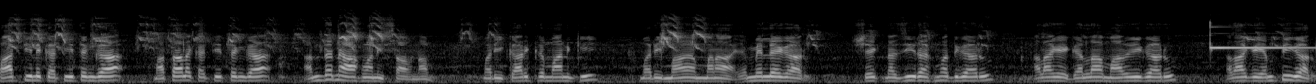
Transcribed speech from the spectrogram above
పార్టీలకు అతీతంగా మతాలకు అతీతంగా అందరిని ఆహ్వానిస్తూ ఉన్నాం. మరి ఈ కార్యక్రమానికి మరి మా మన ఎమ్మెల్యే గారు షేక్ నజీర్ అహ్మద్ గారు అలాగే గల్లా మాధవి గారు అలాగే ఎంపీ గారు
